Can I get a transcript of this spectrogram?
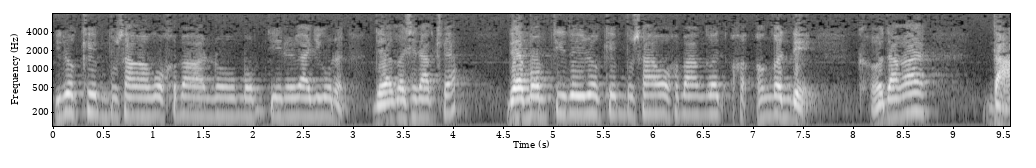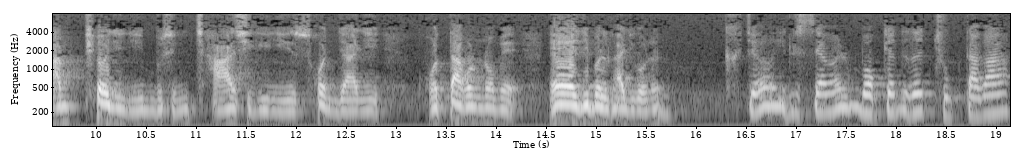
이렇게 무상하고 허망한 놈 몸띠를 가지고는 내 것이라 해야? 내 몸띠도 이렇게 무상하고 허망한 것, 한 건데, 거다가 남편이니 무슨 자식이니 손자니 곧다군 놈의 애집을 가지고는 그저 일생을 못 견뎌서 죽다가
